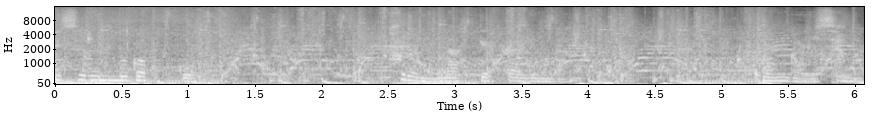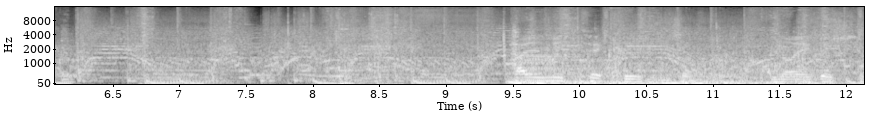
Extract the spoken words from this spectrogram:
이슬은 무겁고 풀은 낮게 깔린다. 뭔가 이상하고 발 밑에 그림자 너의 것이다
